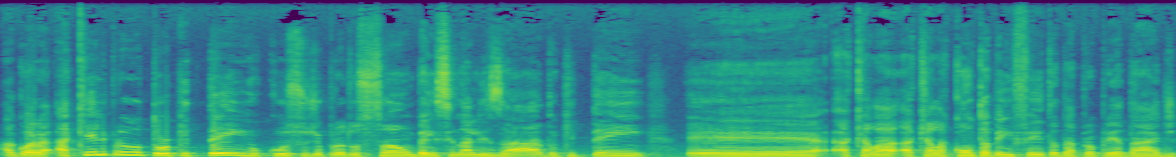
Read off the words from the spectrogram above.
Agora, aquele produtor que tem o custo de produção bem sinalizado, que tem é, aquela, aquela conta bem feita da propriedade,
